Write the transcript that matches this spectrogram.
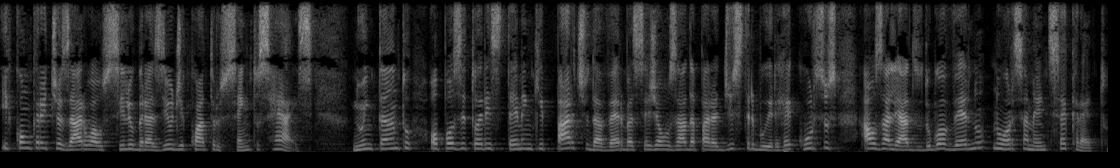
e concretizar o Auxílio Brasil de 400 reais. No entanto, opositores temem que parte da verba seja usada para distribuir recursos aos aliados do governo no orçamento secreto.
